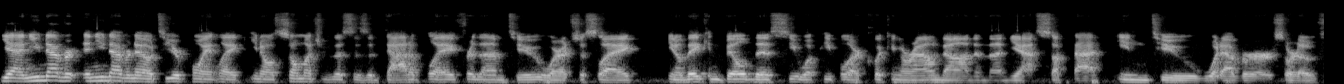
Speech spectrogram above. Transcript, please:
Yeah, and you never and you never know. To your point, like you know, so much of this is a data play for them too, where it's just like you know they can build this, see what people are clicking around on, and then yeah, suck that into whatever sort of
